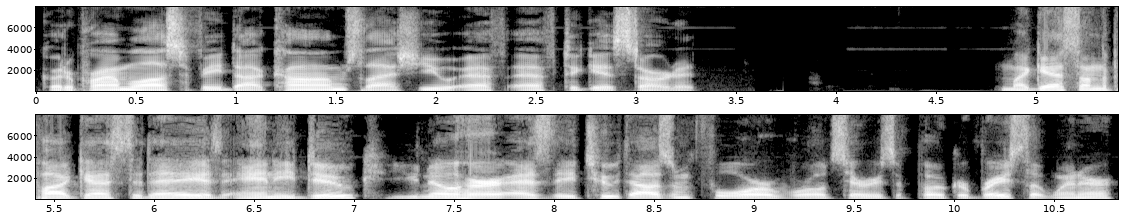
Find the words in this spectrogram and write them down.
Go to primalosophy.com slash UFF to get started. My guest on the podcast today is Annie Duke. You know her as the 2004 World Series of Poker bracelet winner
